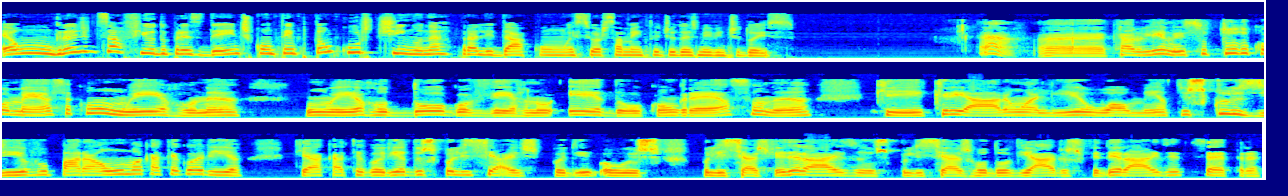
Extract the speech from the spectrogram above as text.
É um grande desafio do presidente com um tempo tão curtinho, né, para lidar com esse orçamento de 2022. É, é, Carolina, isso tudo começa com um erro, né? Um erro do governo e do Congresso, né? que criaram ali o aumento exclusivo para uma categoria, que é a categoria dos policiais, os policiais federais, os policiais rodoviários federais, etc.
